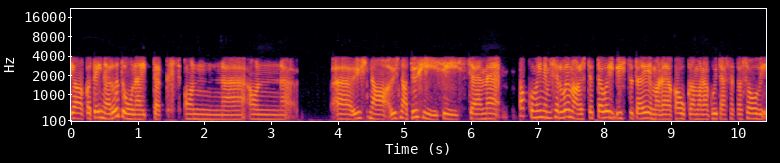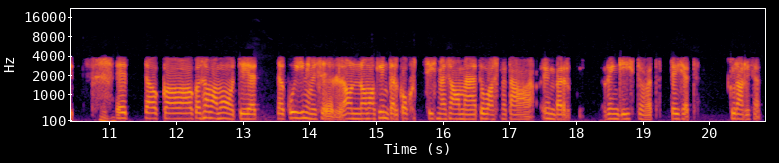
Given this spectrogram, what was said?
ja ka teine rõdu näiteks on, on äh, üsna, üsna tühi, siis me pakume inimesele võimalust, et ta võib istuda eemale ja kaugemale, kui ta seda soovib mm. -hmm. et aga, aga samamoodi, et kui inimesel on oma kindel koht, siis me saame tuvastada ümberringi istuvad teised külalised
